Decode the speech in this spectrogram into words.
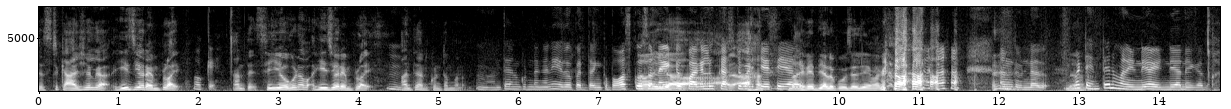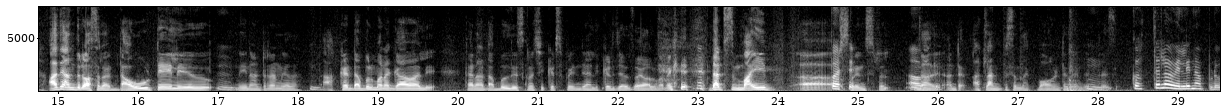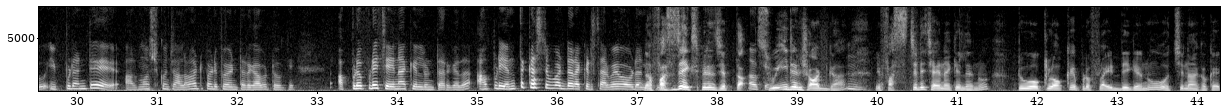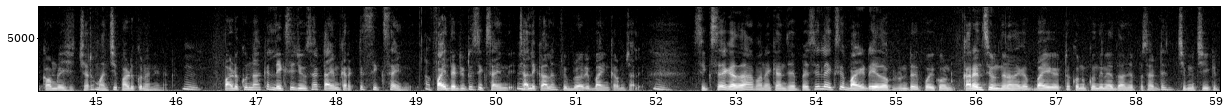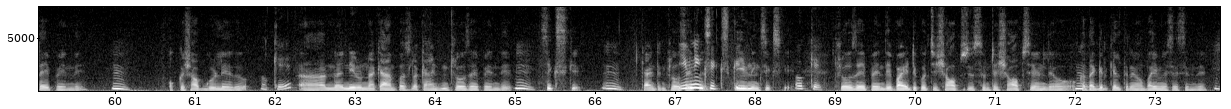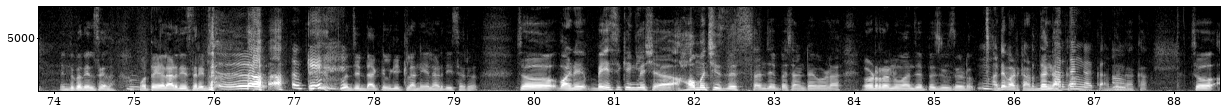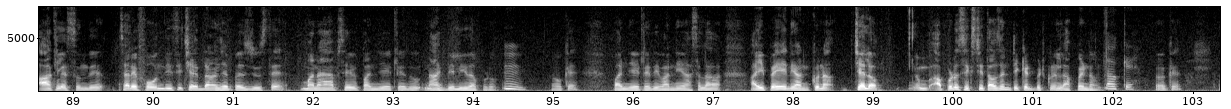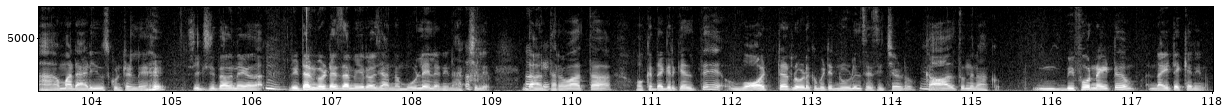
జస్ట్ క్యాజువల్గా హీజ్ యువర్ ఎంప్లాయ్ ఓకే అంతే సిఇఓ కూడా హీజ్ యువర్ ఎంప్లాయ్ అంతే అనుకుంటాం మనం. ఉమ్, అంతే అనుకుంటాం కానీ ఏదో పెద్ద ఇంకా బాస్ కోసం నైట్ పగలు కష్టపడి చేసేయాలి. నైవేద్యాలు పూజలు చేయమని. అంత ఉండదు బట్ ఎంతైనా మన ఇండియా ఇండియానే కదా. అది అందులో అసలు డౌటే లేదు. నేను అంటున్నాను కదా. అక్కడ డబ్బులు మనకు కావాలి. కానీ ఆ డబ్బులు తీసుకుని ఇక్కడ స్పెండ్ చేయాలి. ఇక్కడ చేసే కావాలి మనకి. దట్స్ మై ప్రిన్సిపల్ అంటే అట్లా అనిపిస్తుంది నాకు బాగుంటుంది అని చెప్పేసి. కొత్తలో వెళ్ళినప్పుడు ఇప్పుడంటే ఆల్మోస్ట్ కొంచెం అలవాటు పడిపోయి ఉంటారు కాబట్టి ఓకే. అప్పుడప్పుడే చైనాకి వెళ్ళి ఉంటారు కదా అప్పుడు ఎంత కష్టపడ్డారు అక్కడ సర్వైవ్ నా అవడానికి ఫస్ట్ డే ఎక్స్పీరియన్స్ చెప్తా. స్వీట్ అండ్ షార్ట్గా. నేను ఫస్ట్ డే చైనాకి వెళ్ళాను. టూ ఓ క్లాక్ ఇప్పుడు ఫ్లైట్ దిగాను. వచ్చి నాకు ఒక అకామిడేషన్ ఇచ్చారు. మంచి పడుకున్నాను నేను అక్కడ. Hmm. పడుకున్నాక లెగ్సి చూసా టైం కరెక్ట్ సిక్స్ అయింది. ఫైవ్ థర్టీ టు సిక్స్ అయింది. చలికాలం ఫిబ్రవరి భయంకరం చలి. సిక్సే కదా మనకి అని చెప్పేసి లెగ్సి బయట ఏదో ఒకటి ఉంటుంది పోయి కొను కరెన్సీ ఉంది నా దగ్గర బయట కొనుక్కుని తినేద్దాం అని చెప్పేసి అంటే చిమ్మ చీకటి అయిపోయింది. ఒక్క షాప్ కూడా లేదు. నేనున్న క్యాంపస్లో క్యాంటీన్ క్లోజ్ అయిపోయింది. సిక్స్కి. Hmm. క్యాంటీన్ క్లోజ్ Evening 6 కి? ఈవినింగ్ సిక్స్కి ఓకే. క్లోజ్ అయిపోయింది. బయటకు వచ్చి షాప్స్ చూస్తుంటే షాప్స్ ఏం లేవు. ఒక దగ్గరికి వెళ్తేనేమో భయం వేసేసింది. ఎందుకో తెలుసు కదా మొత్తం ఎలాడ తీస్తారు ఇట్లా మంచి డక్కులు గిక్కులు అన్ని ఎలాడ తీశారు సో వాడిని basic English how much is this అని చెప్పేసి అంటే కూడా ఎవడరా నువ్వు అని చెప్పేసి చూసాడు. అంటే వాడికి అర్థం కాక. అర్థం కాక, సో ఆకలేస్తుంది. సరే ఫోన్ తీసి చేద్దాం అని చెప్పేసి చూస్తే మన యాప్స్ ఏవి పని చేయట్లేదు. నాకు తెలియదు అప్పుడు. ఓకే? పని చేయట్లేదు. ఇవన్నీ అసలు అయిపోయి నేను అనుకున్నా. చలో అప్పుడు సిక్స్టీ థౌజండ్ టికెట్ పెట్టుకుని up and down okay. Okay? మా డాడీ చూసుకుంటాడులే. సిక్స్టీ థౌసండే కదా రిటర్న్ కొట్టేసాం ఈ రోజు అన్న మూడ్లో వెళ్ళాను నేను యాక్చువల్లీ దాని తర్వాత ఒక దగ్గరికి వెళ్తే వాటర్లో ఉడకబెట్టి నూడిల్స్ వేసి ఇచ్చాడు. కాలుతుంది నాకు. బిఫోర్ నైట్ నైట్ ఎక్కా నేను.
